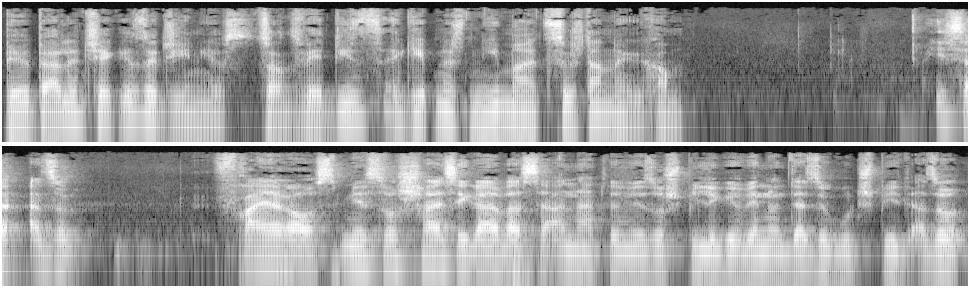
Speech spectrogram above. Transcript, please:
Bill Belichick is a genius. Sonst wäre dieses Ergebnis niemals zustande gekommen. Ich sag, also frei raus. Mir ist so scheißegal, was er anhat, wenn wir so Spiele gewinnen und der so gut spielt. Also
